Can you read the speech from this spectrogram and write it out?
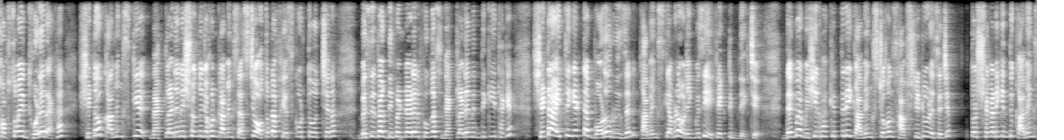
সবসময় ধরে রাখা, সেটাও কামিংসকে ম্যাকলারেনের সঙ্গে যখন কামিংস আসছে, অতটা ফেস করতে হচ্ছে না। বেশিরভাগ ডিফেন্ডারের ফোকাস ম্যাকলারেনের দিকেই থাকে। সেটা আই থিঙ্ক একটা বড় রিজন কামিংসকে আমরা অনেক বেশি এফেক্টিভ দেখছি। দেখবে, বেশিরভাগ ক্ষেত্রেই কামিংস যখন সাবস্টিটিউট এসেছে তো সেখানে কিন্তু কামিংস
